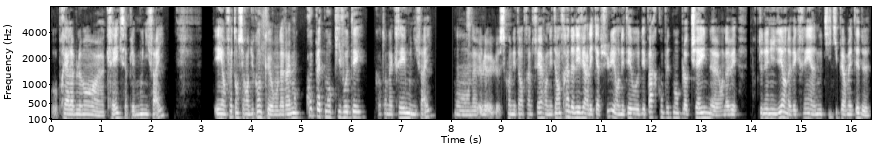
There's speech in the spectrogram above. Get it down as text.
au préalablement euh, créée qui s'appelait Moonify. Et en fait, on s'est rendu compte qu'on a vraiment complètement pivoté quand on a créé Moonify. On a, le, ce qu'on était en train de faire, on était en train d'aller vers les capsules et on était au départ complètement blockchain. Euh, on avait, pour te donner une idée, on avait créé un outil qui permettait de,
